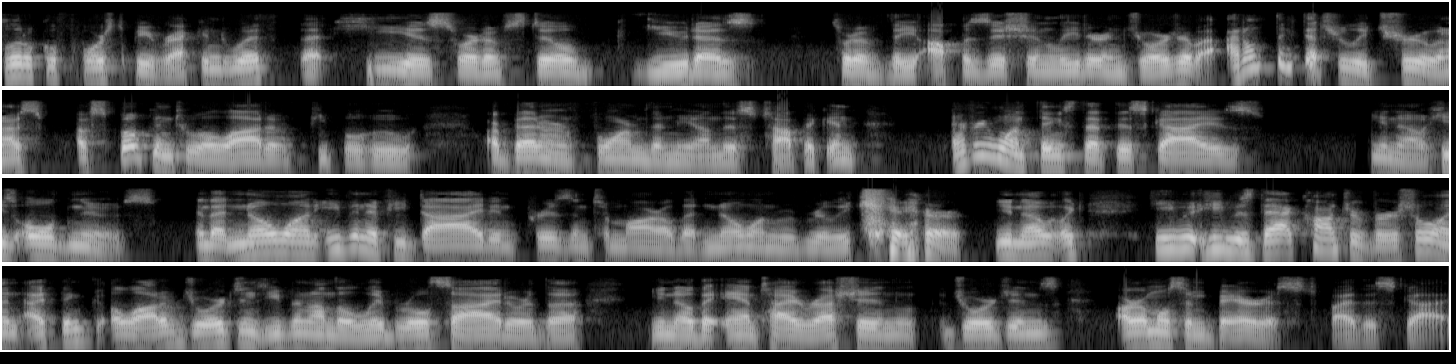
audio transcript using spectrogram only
political force to be reckoned with, that he is sort of still viewed as sort of the opposition leader in Georgia. But I don't think that's really true. And I've, I've spoken to a lot of people who are better informed than me on this topic. And everyone thinks that this guy is, you know, he's old news and that no one, even if he died in prison tomorrow, that no one would really care. You know, like he, he was that controversial. And I think a lot of Georgians, even on the liberal side or the, you know, the anti Russian Georgians, are almost embarrassed by this guy.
